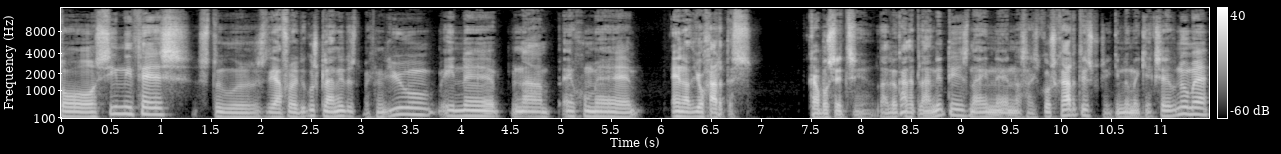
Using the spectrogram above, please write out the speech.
Το σύνηθες στους διαφορετικούς πλανήτες του παιχνιδιού είναι να έχουμε ένα-δυο χάρτες. Κάπως έτσι. Δηλαδή ο κάθε πλανήτης να είναι ένας αρχικός χάρτης που ξεκινούμε και εξερευνούμε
